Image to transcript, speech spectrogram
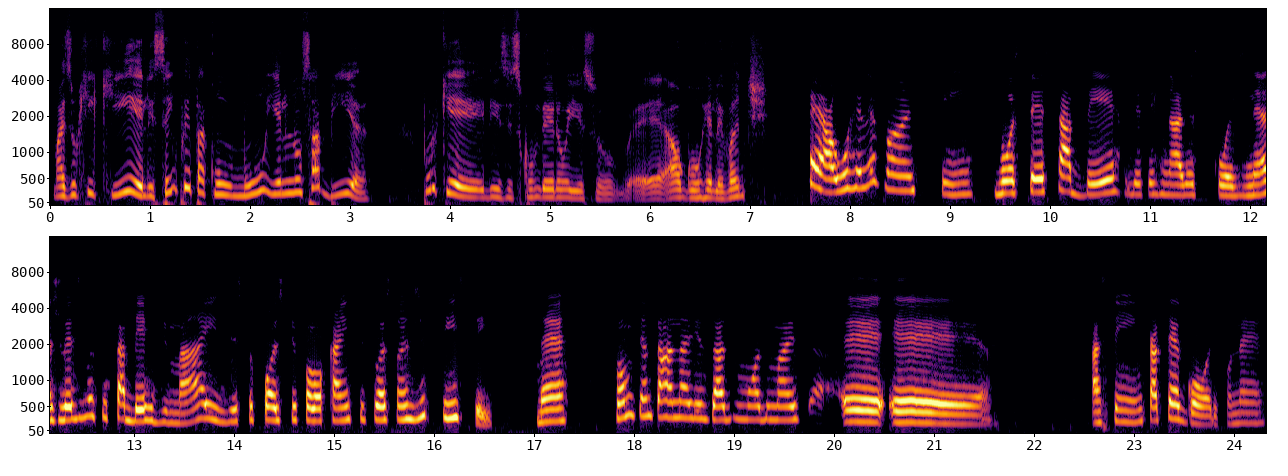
Mas o Kiki, ele sempre tá com o Mu e ele não sabia. Por que eles esconderam isso? É algo relevante? É algo relevante, sim. Você saber determinadas coisas, né? Às vezes você saber demais, isso pode te colocar em situações difíceis, né? Vamos tentar analisar de um modo mais é, é, assim categórico, né?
